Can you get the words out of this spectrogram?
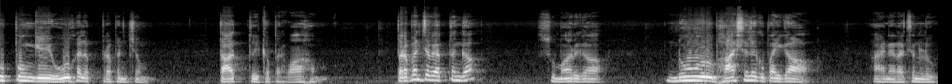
ఉప్పొంగే ఊహల ప్రపంచం తాత్విక ప్రవాహం. ప్రపంచవ్యాప్తంగా సుమారుగా నూరు భాషలకు పైగా ఆయన రచనలు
